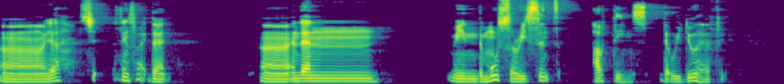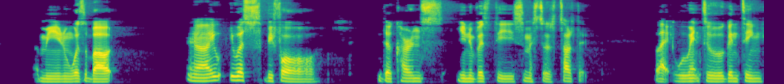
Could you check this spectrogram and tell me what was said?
Uh, yeah, things like that. Uh, and then, I mean, the most recent outings that we do have, I mean, was about, yeah, it, it was before the current university semester started. Like, we went to Genting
